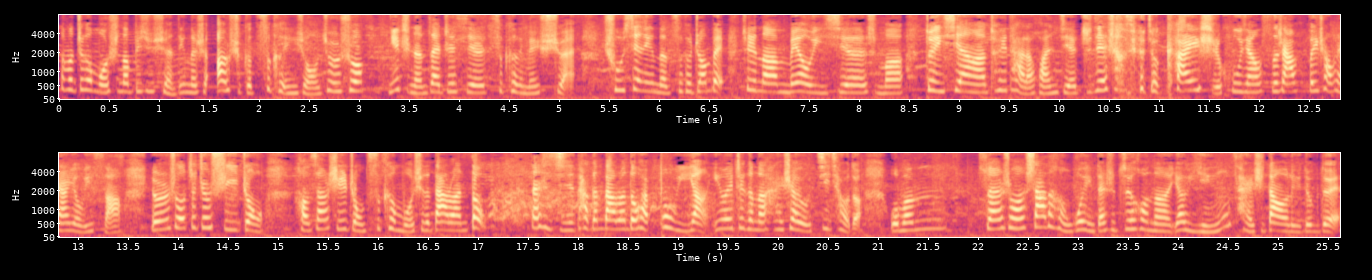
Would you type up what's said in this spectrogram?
那么这个模式呢，必须选定的是二十个刺客英雄，就是说你只能在这些刺客里面选出限定的刺客装备。这个呢，没有一些什么对线啊、推塔的环节，直接上线就开始互相厮杀，非常非常有意思啊。有人说这就是一种好像是一种刺客模式的大乱斗，但是其实它跟大乱斗还不一样，因为这个呢还是要有技巧的。我们。虽然说杀的很过瘾，但是最后呢要赢才是道理，对不对？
